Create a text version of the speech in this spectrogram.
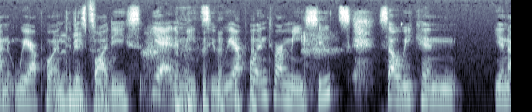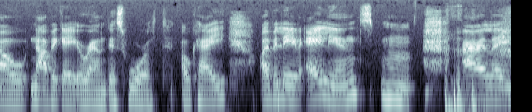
and we are put In into this bodies. Yeah, in a meat suit. We are put into our meat suits so we can, you know, navigate around this world. Okay, I believe aliens hmm, are like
